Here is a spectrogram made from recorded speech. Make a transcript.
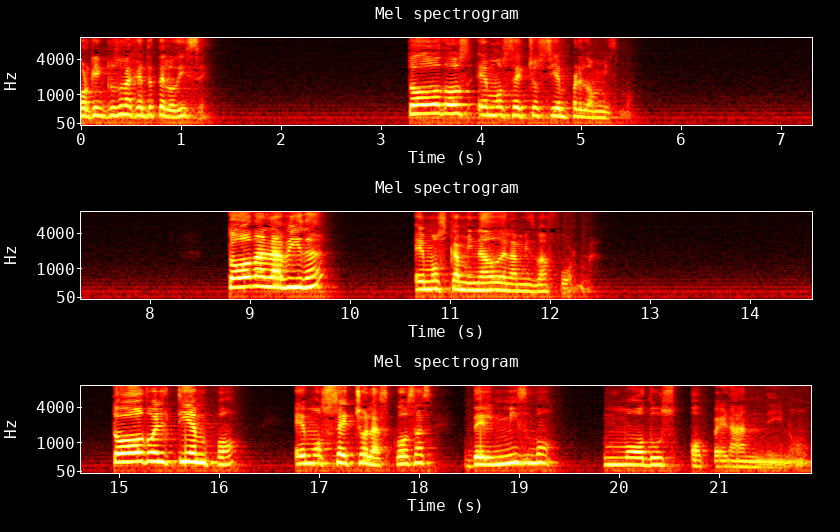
Porque incluso la gente te lo dice. Todos hemos hecho siempre lo mismo. Toda la vida hemos caminado de la misma forma. Todo el tiempo hemos hecho las cosas del mismo modus operandi, ¿no?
